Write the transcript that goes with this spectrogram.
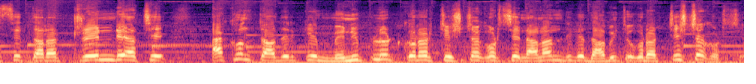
আছে, তারা ট্রেন্ডে আছে, এখন তাদেরকে ম্যানিপুলেট করার চেষ্টা করছে, নানান দিকে ধাবিত করার চেষ্টা করছে।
